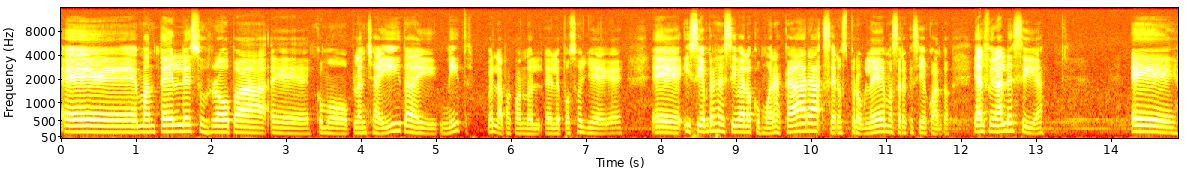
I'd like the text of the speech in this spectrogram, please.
Eh, mantenerle su ropa como planchadita y neat, ¿verdad? Para cuando el, el esposo llegue. Eh, y siempre recíbalo con buena cara, ceros problemas, cero que sé yo cuánto. Y al final decía, eh,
